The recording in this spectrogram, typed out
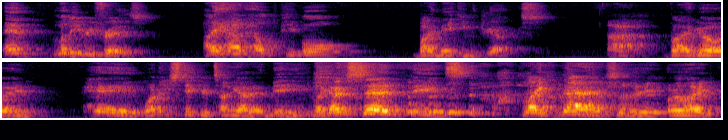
And let me rephrase I have helped people by making jokes, Ah, by going, hey, why don't you stick your tongue out at me? Like, I've said things like that actually, or like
